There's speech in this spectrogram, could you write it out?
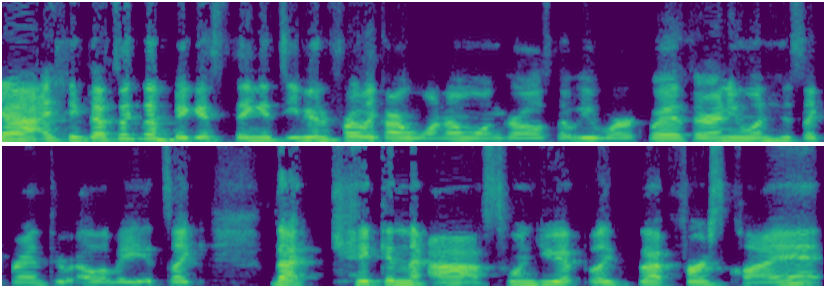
Yeah, I think that's like the biggest thing. It's even for like our one-on-one girls that we work with or anyone who's like ran through Elevate. It's like that kick in the ass when you get like that first client.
